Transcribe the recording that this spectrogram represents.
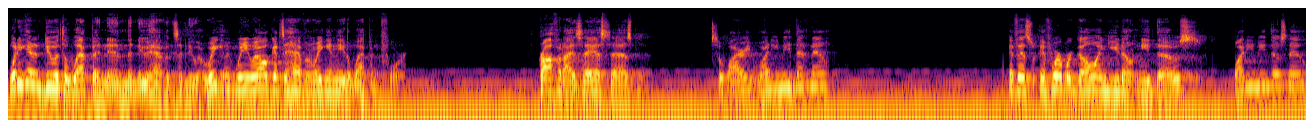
What are you going to do with a weapon in the new heavens and new earth? When we all get to heaven, what are you going to need a weapon for? Prophet Isaiah says, So why, you, why do you need that now? If, this, if where we're going, you don't need those, why do you need those now?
